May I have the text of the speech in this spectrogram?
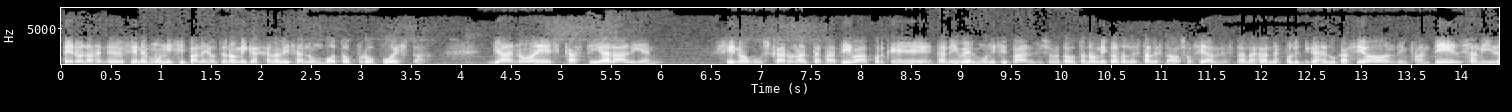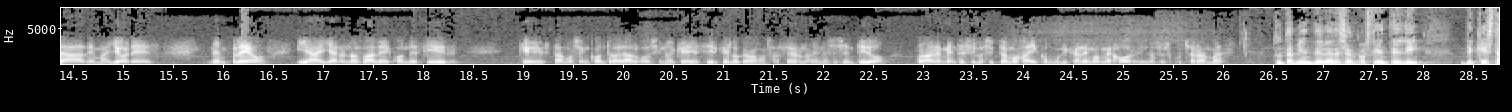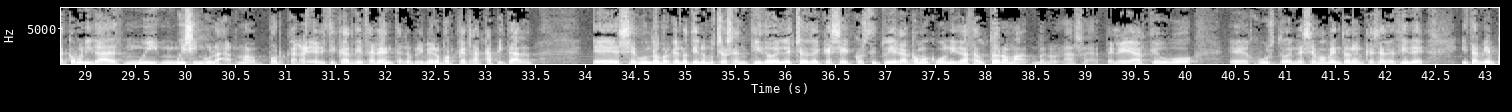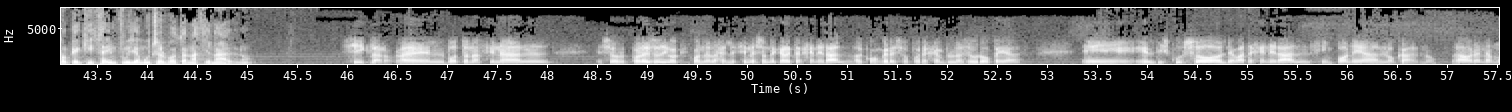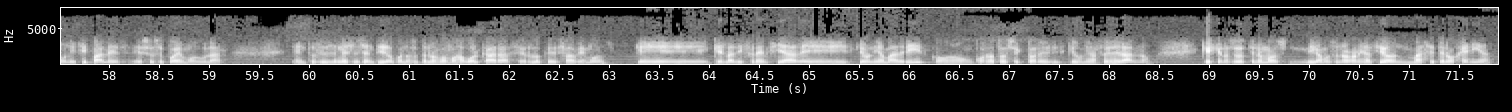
pero las elecciones municipales y autonómicas canalizan un voto propuesta. Ya no es castigar a alguien, sino buscar una alternativa, porque a nivel municipal y sobre todo autonómico es donde está el Estado social. Están las grandes políticas de educación, de infantil, sanidad, de mayores, de empleo, y ahí ya no nos vale con decir que estamos en contra de algo, sino hay que decir qué es lo que vamos a hacer. ¿no? En ese sentido, probablemente si lo situemos ahí, comunicaremos mejor y nos escucharán más tú también debes de ser consciente, Eddie, de que esta comunidad es muy, muy singular, ¿no? Por características diferentes. Primero, porque es la capital. Eh, segundo, porque no tiene mucho sentido el hecho de que se constituyera como comunidad autónoma, bueno, las eh, peleas que hubo eh, justo en ese momento en el que se decide, y también porque quizá influya mucho el voto nacional, ¿no? Sí, claro, el voto nacional Por eso digo que cuando las elecciones son de carácter general, al Congreso, por ejemplo, las europeas, eh, el discurso, el debate general se impone al local, ¿no? Ahora en las municipales eso se puede modular. Entonces, en ese sentido, pues nosotros nos vamos a volcar a hacer lo que sabemos, que, es la diferencia de Izquierda Unida Madrid con, con, otros sectores de Izquierda Unida Federal, ¿no? Que es que nosotros tenemos, digamos, una organización más heterogénea,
